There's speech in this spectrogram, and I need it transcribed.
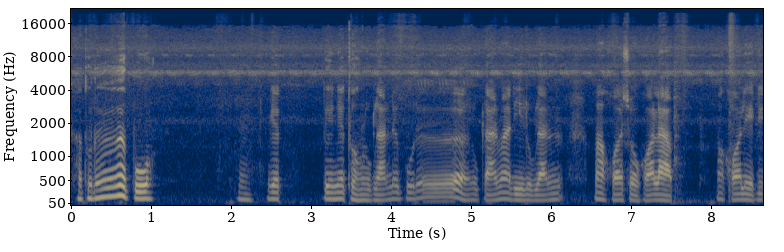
สาธุเด้อปูเรียกเดือนเนี่ยถ่วงลูกหลานเด้อปูเด้อลูกหลานมาดีลูกหลาน มาขอโชว์ขอลาบมาขอเลขดิ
